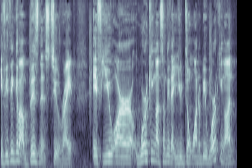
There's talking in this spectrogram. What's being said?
if you think about business too, right? If you are working on something that you don't want to be working on,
